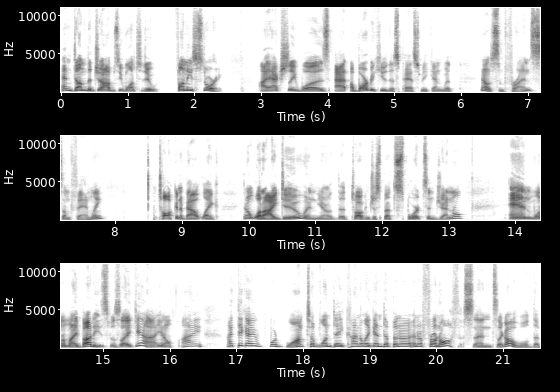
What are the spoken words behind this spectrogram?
and done the jobs you want to do. Funny story. I actually was at a barbecue this past weekend with, you know, some friends, some family, talking about like, you know, what I do and, you know, the, talking just about sports in general. And one of my buddies was like, "Yeah, you know, I I think I would want to one day kind of like end up in a in a front office." And it's like, "Oh, well, the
